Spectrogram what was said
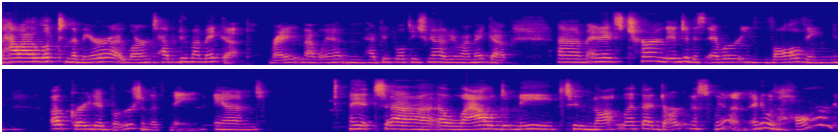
how I looked in the mirror, I learned how to do my makeup, right? And I went and had people teach me how to do my makeup. Um, and it's turned into this ever evolving, upgraded version of me. And it uh, allowed me to not let that darkness win. And it was hard.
